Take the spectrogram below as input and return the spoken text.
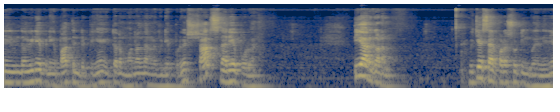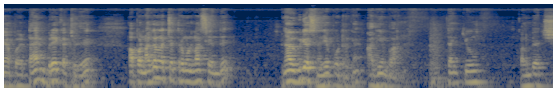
இந்த வீடியோ இப்போ நீங்கள் பார்த்துட்டு இருப்பீங்க இத்தோட முதல் தான் நான் வீடியோ போடுவேன். ஷார்ட்ஸ் நிறைய போடுவேன். டிஆர் கார்டன் விஜய் சார் படம் ஷூட்டிங் போயிருந்தீங்க அப்போ டைம் பிரேக் ஆச்சுது. அப்போ நகல் நட்சத்திரங்கள்லாம் சேர்ந்து நான் வீடியோஸ் நிறைய போட்டிருக்கேன். அதையும் பாருங்கள் தேங்க்யூ கிளம்பியாச்சு.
